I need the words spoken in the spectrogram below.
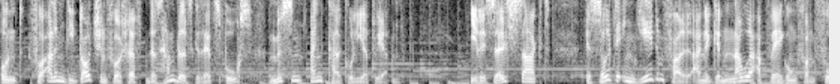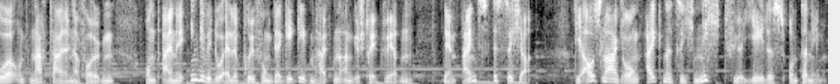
und vor allem die deutschen Vorschriften des Handelsgesetzbuchs müssen einkalkuliert werden. Iris Selch sagt, es sollte in jedem Fall eine genaue Abwägung von Vor- und Nachteilen erfolgen und eine individuelle Prüfung der Gegebenheiten angestrebt werden. Denn eins ist sicher, die Auslagerung eignet sich nicht für jedes Unternehmen.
